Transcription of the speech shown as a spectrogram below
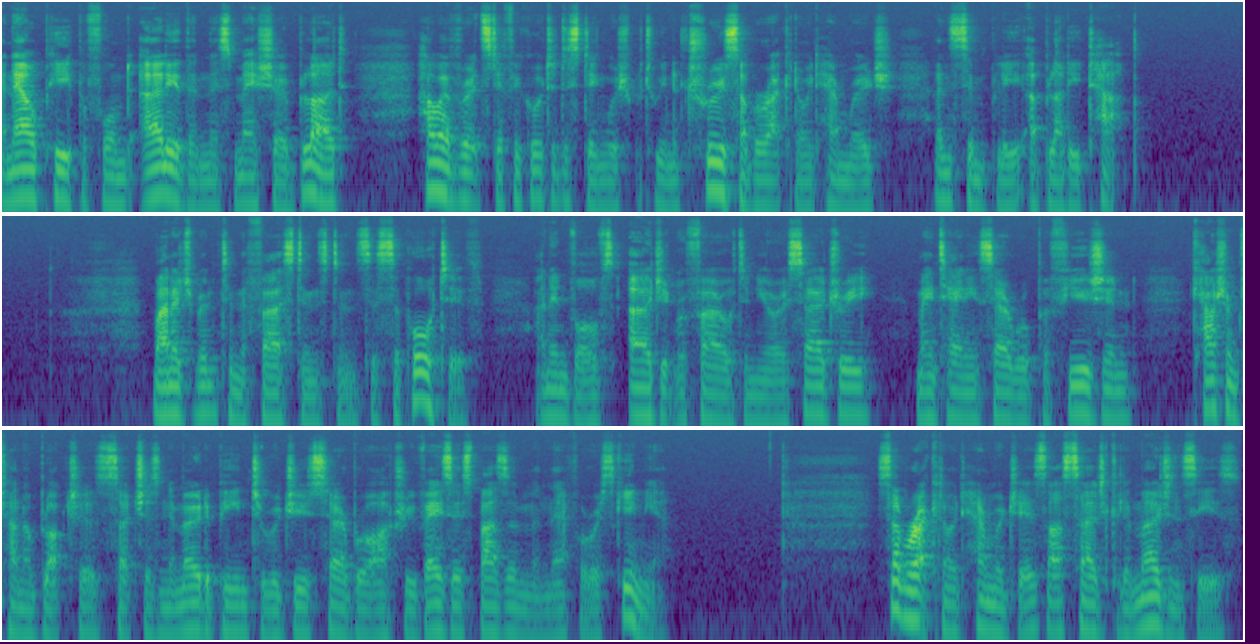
An LP performed earlier than this may show blood, however, it's difficult to distinguish between a true subarachnoid hemorrhage and simply a bloody tap. Management in the first instance is supportive and involves urgent referral to neurosurgery, maintaining cerebral perfusion, calcium channel blockers such as nimodipine to reduce cerebral artery vasospasm and therefore ischemia. Subarachnoid hemorrhages are surgical emergencies,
